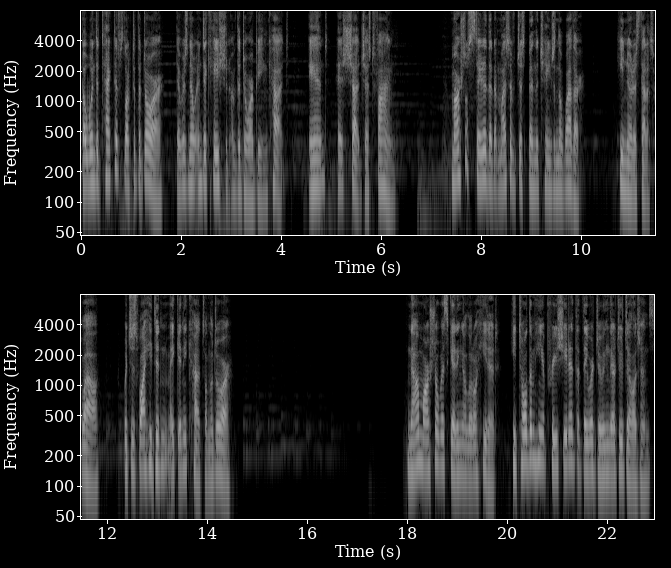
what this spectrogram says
But when detectives looked at the door, there was no indication of the door being cut, and it shut just fine. Marshall stated that it must have just been the change in the weather. He noticed that as well, which is why he didn't make any cuts on the door. Now Marshall was getting a little heated. He told them he appreciated that they were doing their due diligence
